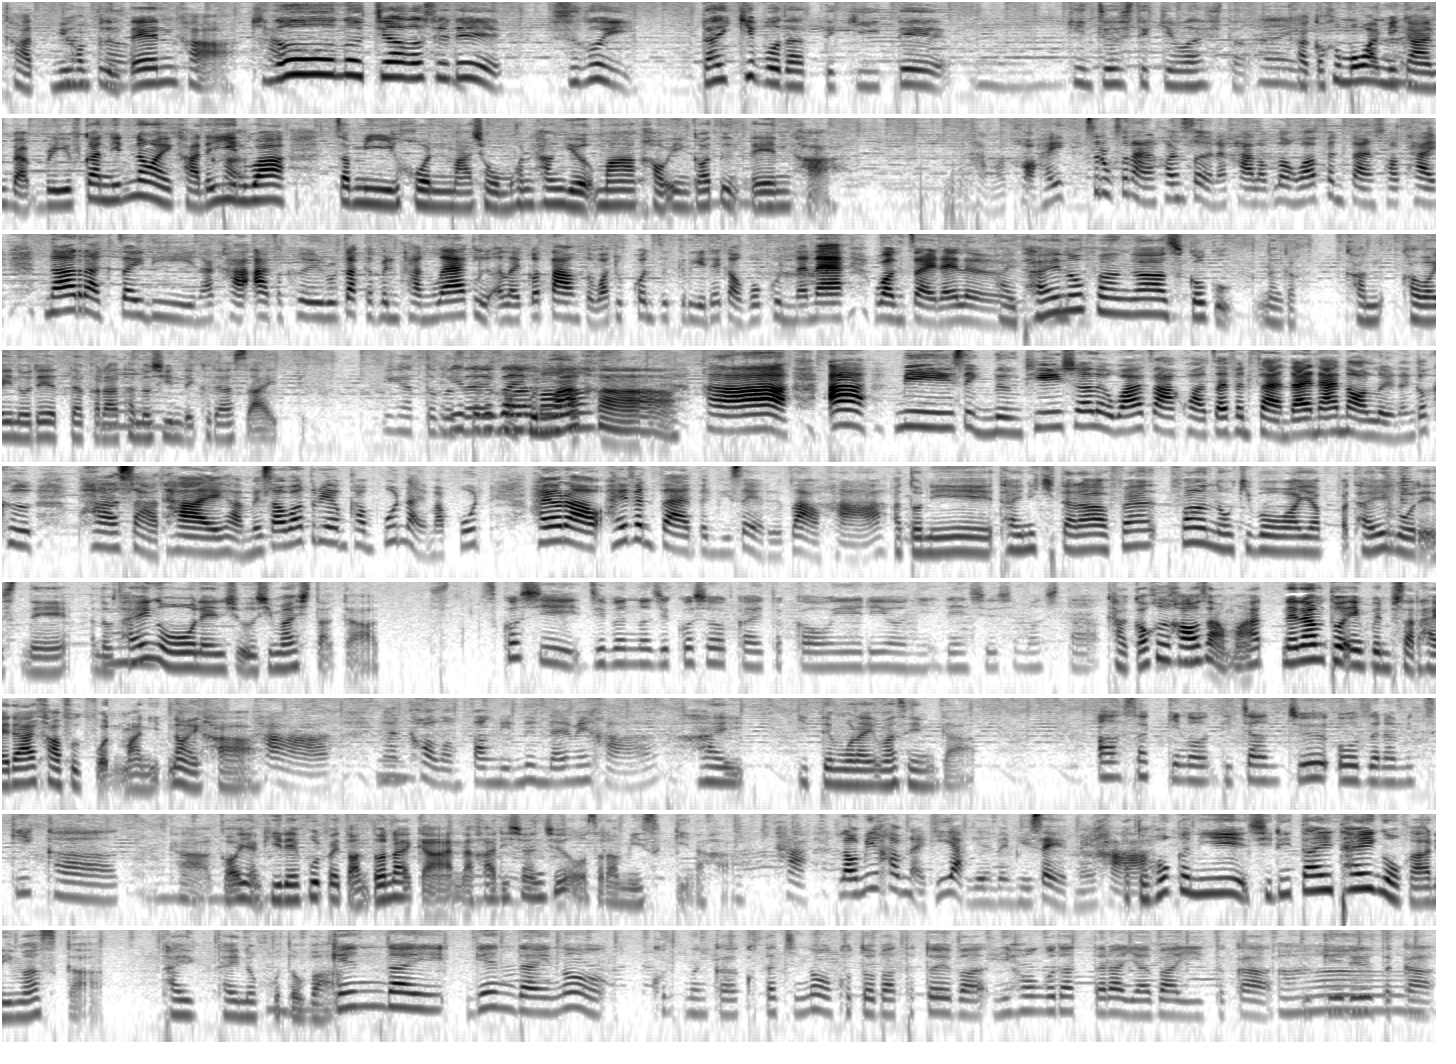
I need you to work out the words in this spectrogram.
ค่ะมีความตื่นเต้นค่ะ 昨日の打ち合わせですごい大規模だって聞いて緊張してきました、 ค่ะก็คือเมื่อวานมีการแบบบรีฟกันนิดหน่อยค่ะ ได้ยินว่าจะมีคนมาชมค่อนข้างเยอะมากเขาเองก็ตื่นเต้นค่ะ ค่ะขอให้สนุกสนานกับคอนเสิร์ตนะคะรับรองว่าแฟนๆชาวไทยน่ารักใจดีนะคะ อาจจะเคยรู้จักกันเป็นครั้งแรกหรืออะไรก็ตามแต่ว่าทุกคนจะกรีดให้กับพวกคุณแน่ๆวางใจได้เลย はい、タイのファンがすごくなんか か可愛いのでだから楽しんでくださいってありがとうありございがとうございขอบคุณ ま มาก す ค่ะ ค่ะอ่ะ มีสิ่งหนึ่งที่เชื่อเลยว่าจะคว้าใจแฟนๆได้แน่นอนเลยนั่นก็คือภาษาไทยค่ะ ไม่ทราบว่าเตรียมคำพูดไหนมาพูด ให้เราให้แฟนๆเป็นพิเศษหรือเปล่าคะ あとにタイに来たらファンファンの希望はやっぱタイ語ですねあのタイ語を練習しましたか少し自分の自己紹介とかを言えるように練習しました ค่ะก็คือเขาสามารถแนะนำตัวเองเป็นภาษาไทยได้ค่ะฝึกฝนมานิดหน่อยค่ะ ค่ะ งั้นขอลองฟังนิดนึงได้ไหมคะ はい言ってもらえませんかあさっきのディちゃん中大空美月か ค่ะ ก็อย่างที่ได้พูดไปตอนต้นรายการนะคะดิฉันชื่อโอซารามิสกินะคะ ค่ะแล้วมีคำไหนที่อยากเรียนเป็นพิเศษไหมคะ あと他に知りたいタイ語がありますかタイタイの言葉現代現代のこなんか子たちの言葉例えば日本語だったらやばいとかあーウケるとか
